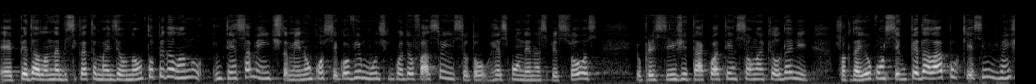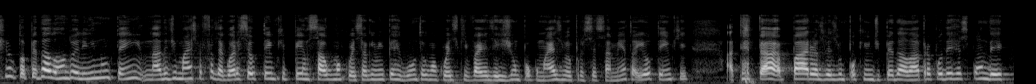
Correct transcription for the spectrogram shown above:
é, pedalando na bicicleta, mas eu não estou pedalando intensamente, também não consigo ouvir música enquanto eu faço isso. Eu estou respondendo às pessoas, eu preciso estar com atenção naquilo dali. Só que daí eu consigo pedalar porque simplesmente eu estou pedalando ali e não tem nada demais para fazer. Agora, se eu tenho que pensar alguma coisa, se alguém me pergunta alguma coisa que vai exigir um pouco mais do meu processamento, aí eu tenho que até paro às vezes um pouquinho de pedalar para poder responder.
